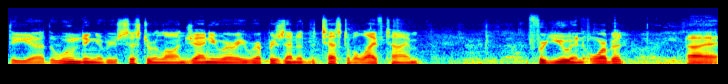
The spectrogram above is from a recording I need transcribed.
the uh, the wounding of your sister-in-law in January represented the test of a lifetime for you in orbit, uh,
